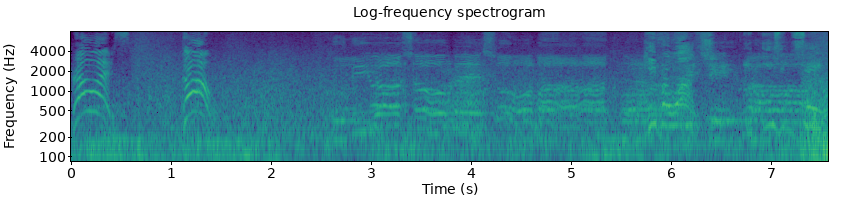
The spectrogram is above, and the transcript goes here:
Rowers! Go! Keep a watch. It isn't safe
